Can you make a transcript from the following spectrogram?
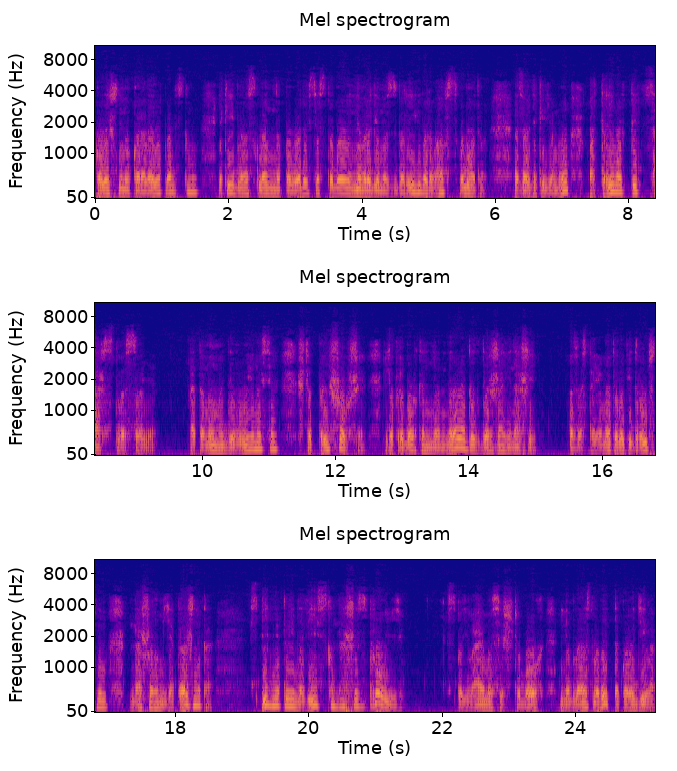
колишньому королеві польському, який благосклонно поводився з тобою, невродимо зберіг і дарував свободу, завдяки йому отримав ти царство своє. А тому ми дивуємося, що, прийшовши для приборкання неладу в державі нашій, застаємо тебе підручним нашого м'ятежника, з піднятої на військо наше зброєю. Сподіваємося, що Бог не благословить такого діла.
